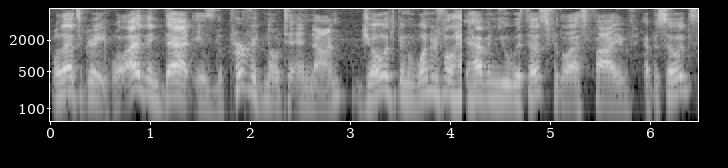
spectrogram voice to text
Well, that's great. Well, I think that is the perfect note to end on. Joe, it's been wonderful having you with us for the last five episodes.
